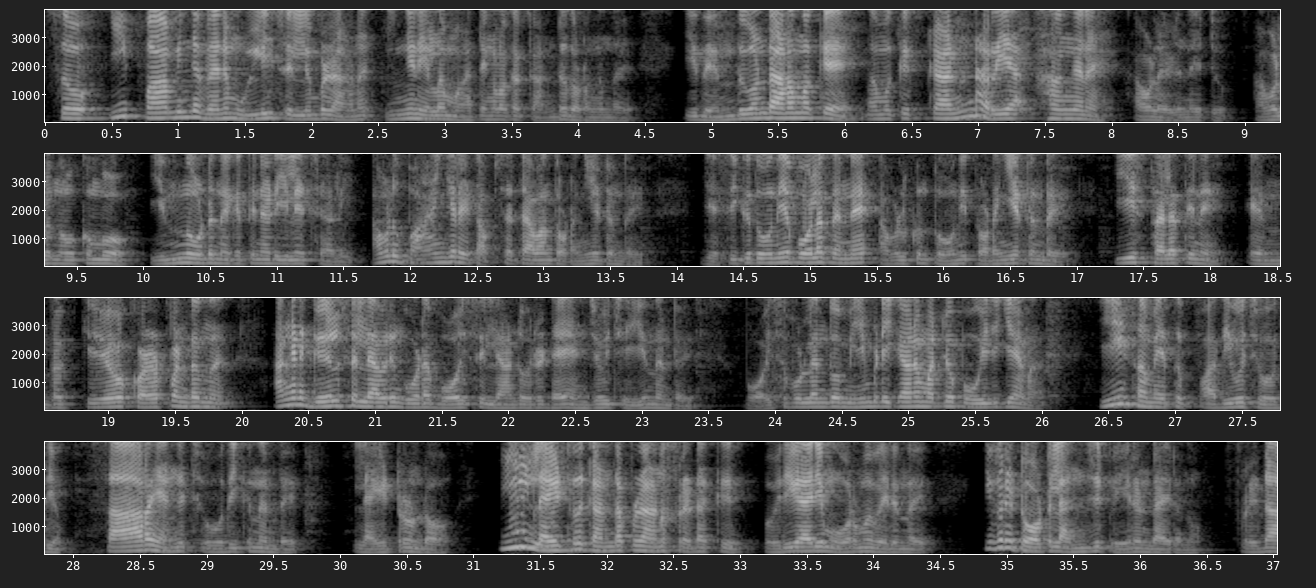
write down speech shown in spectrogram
സോ ഈ പാമ്പിന്റെ വനം ഉള്ളിൽ ചെല്ലുമ്പോഴാണ് ഇങ്ങനെയുള്ള മാറ്റങ്ങളൊക്കെ കണ്ടു തുടങ്ങുന്നത്. ഇതെന്തുകൊണ്ടാണെന്നൊക്കെ നമുക്ക് കണ്ടറിയാം അങ്ങനെ അവൾ എഴുന്നേറ്റു. അവൾ നോക്കുമ്പോൾ ഇന്നുകൊണ്ട് നെഗത്തിനടിയിലെ ചളി. അവൾ ഭയങ്കരമായിട്ട് അപ്സെറ്റ് ആവാൻ തുടങ്ങിയിട്ടുണ്ട്. ജെസിക്ക് തോന്നിയ പോലെ തന്നെ അവൾക്കും തോന്നി തുടങ്ങിയിട്ടുണ്ട്. ഈ സ്ഥലത്തിന് എന്തൊക്കെയോ കുഴപ്പമുണ്ടെന്ന്. അങ്ങനെ ഗേൾസ് എല്ലാവരും കൂടെ ബോയ്സ് ഇല്ലാണ്ട് ഒരു ഡേ എൻജോയ് ചെയ്യുന്നുണ്ട്. ബോയ്സ് ഫുൾ എന്തോ മീൻ പിടിക്കാനോ മറ്റോ പോയിരിക്കുകയാണ്. ഈ സമയത്ത് പതിവ് ചോദ്യം സാറേ അങ്ങ് ചോദിക്കുന്നുണ്ട്. ലൈറ്റർ ഉണ്ടോ? ഈ ലൈറ്റർ കണ്ടപ്പോഴാണ് ഫ്രിഡക്ക് ഒരു കാര്യം ഓർമ്മ വരുന്നത്. ഇവർ ടോട്ടൽ അഞ്ച് പേരുണ്ടായിരുന്നു. Frida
